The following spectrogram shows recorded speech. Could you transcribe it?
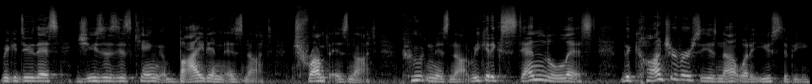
We could do this, Jesus is king, Biden is not, Trump is not, Putin is not. We could extend the list. The controversy is not what it used to be.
